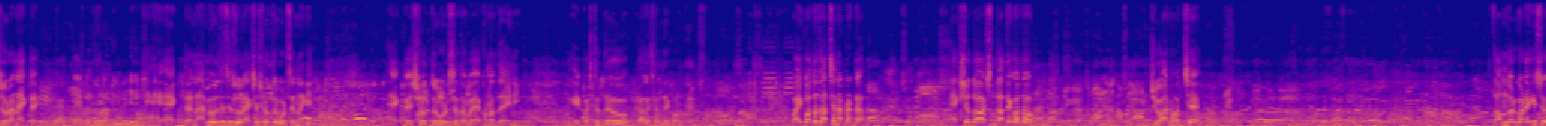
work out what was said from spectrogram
জোড়া না একটাই? একটা না আমি বলতেছি জোড়া একশো সত্তর পড়ছেন নাকি? একটাই সত্তর পড়ছে তবে এখনও দেয়নি। এই পাশটাতেও কালেকশন দেখুন। ভাই কত যাচ্ছেন আপনারটা? একশো দশ। দাঁতে কত? জোয়ান হচ্ছে। দাম দর করে কিছু?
